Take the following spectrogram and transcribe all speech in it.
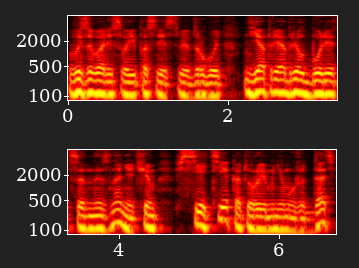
вызывали свои последствия в другой, я приобрел более ценные знания, чем все те, которые мне может дать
